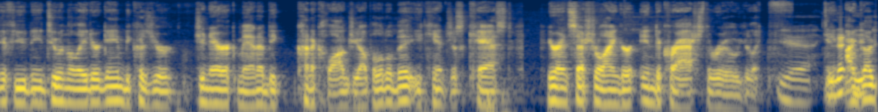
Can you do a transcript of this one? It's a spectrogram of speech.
if you need to in the later game because your generic mana be kind of clogs you up a little bit. You can't just cast your ancestral anger into crash through. You're like, Yeah. "Damn, You- I you- got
